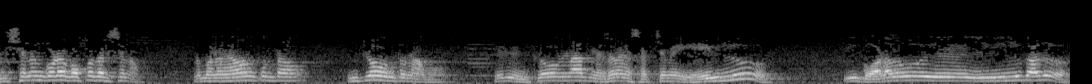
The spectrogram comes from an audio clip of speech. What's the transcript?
దర్శనం కూడా గొప్ప దర్శనం. ఇప్పుడు మనం ఏమనుకుంటాం? ఇంట్లో ఉంటున్నాము. మీరు ఇంట్లో ఉన్నారు. నిజమైన సత్యమే. ఏ ఇల్లు? ఈ గోడలు ఈ- ఇల్లు కాదు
